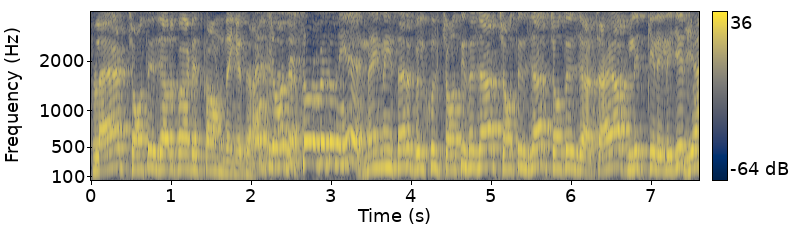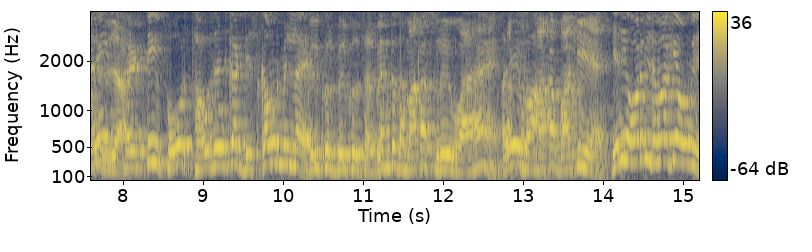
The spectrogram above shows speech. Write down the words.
फ्लैट चौंतीस हज़ार रुपए का डिस्काउंट देंगे सर। चौतीस सौ रुपए तो नहीं है? नहीं नहीं सर बिल्कुल चौंतीस हज़ार चौंतीस हज़ार चौंतीस हज़ार। चाहे आप लिख के ले लीजिए यानी थर्टी फोर थाउज़ेंड का डिस्काउंट मिल रहा है। बिल्कुल बिल्कुल सर। अभी तो धमाका शुरू हुआ है। अरे तो। धमाका बाकी है। यानी और भी धमाके होंगे।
